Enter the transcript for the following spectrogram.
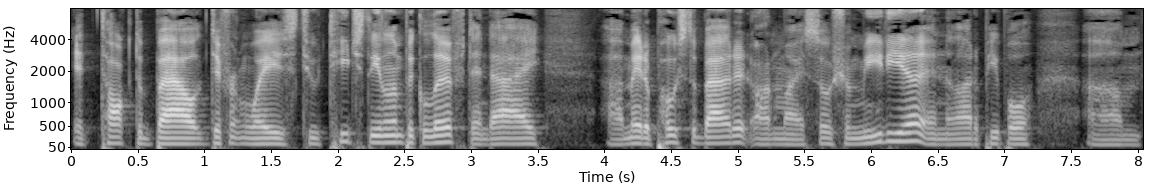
It talked about different ways to teach the Olympic lift, and I uh, made a post about it on my social media, and a lot of people um,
